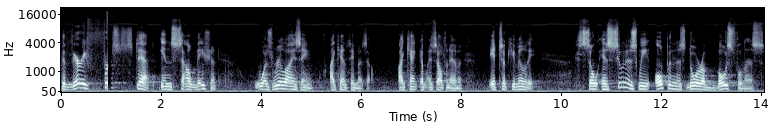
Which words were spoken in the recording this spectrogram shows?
the very first step in salvation was realizing I can't save myself. I can't get myself into heaven. It took humility. So as soon as we open this door of boastfulness,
